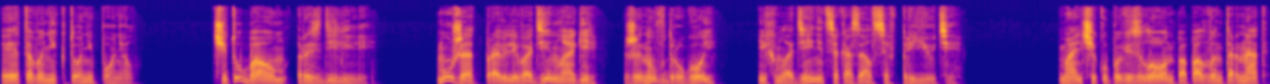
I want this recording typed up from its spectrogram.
этого никто не понял. Читу Баум разделили. Мужа отправили в один лагерь, жену в другой, их младенец оказался в приюте. Мальчику повезло, он попал в интернат,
